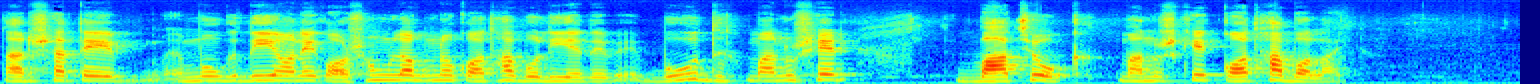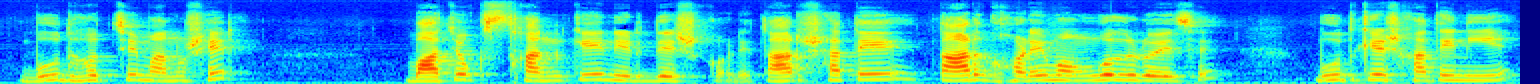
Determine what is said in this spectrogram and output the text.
তার সাথে মুখ দিয়ে অনেক অসংলগ্ন কথা বলিয়ে দেবে। বুধ মানুষের বাচক, মানুষকে কথা বলায়। বুধ হচ্ছে মানুষের বাচক স্থানকে নির্দেশ করে। তার সাথে তার ঘরে মঙ্গল রয়েছে, বুধকে সাথে নিয়ে।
